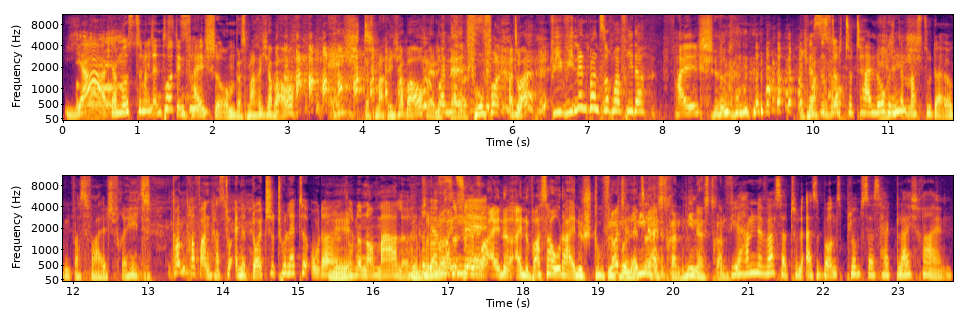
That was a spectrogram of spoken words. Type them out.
ja, da musst du Man nicht nennt putzen. es den Fallschirm. Das mache ich aber auch. Echt? Das mache ich aber auch, ehrlich gesagt. Wovon? Also, Wie, wie nennt man es nochmal, Frieda? Fallschirm. Ich Das ist doch auch. total logisch, dann machst du da irgendwas falsch, Fred. Kommt drauf an, hast du eine deutsche Toilette oder Nee. so eine normale? wir haben so Wir eine, haben so eine- etwa eine, eine Wasser- oder eine Leute, Stufentoilette? Nina ist dran. Nina ist dran. Wir haben eine Wassertoilette, also bei uns plumpst das halt gleich rein.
